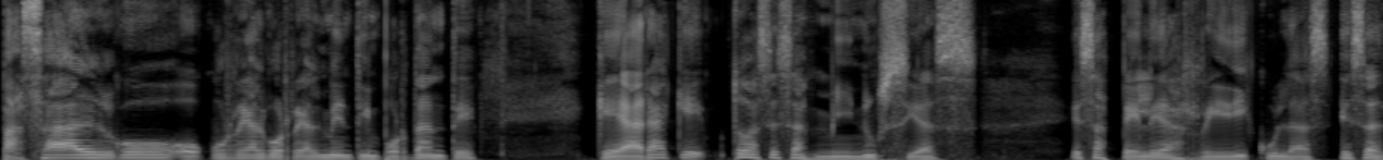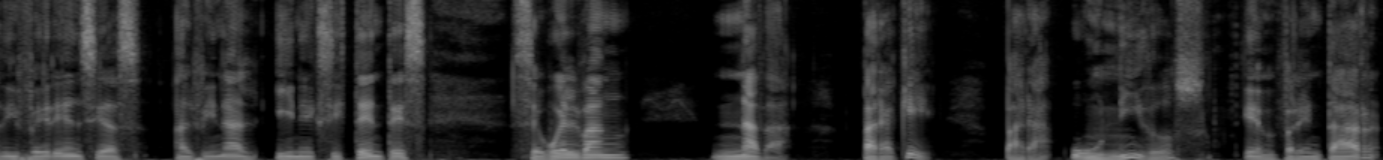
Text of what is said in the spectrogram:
pasa algo, ocurre algo realmente importante que hará que todas esas minucias, esas peleas ridículas, esas diferencias al final inexistentes, se vuelvan nada. ¿Para qué? para unidos enfrentar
